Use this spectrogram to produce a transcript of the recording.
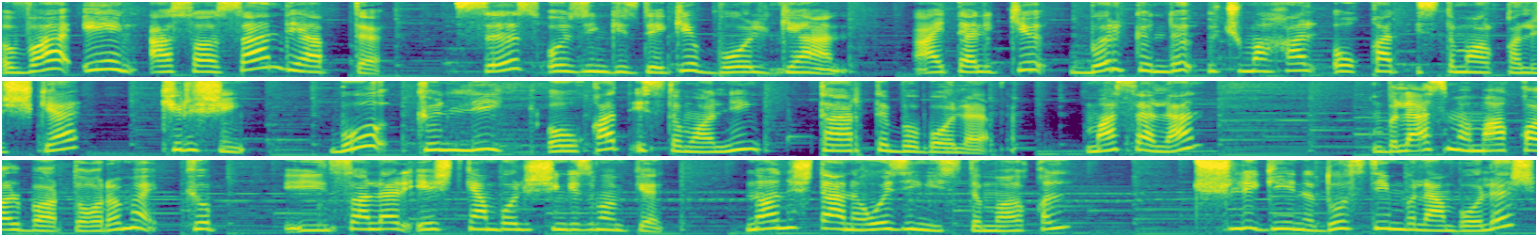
Va eng asosan deyapti siz o'zingizdagi bo'lgan aytaylikki bir kunda uch mahal ovqat iste'mol qilishga kirishing. Bu kunlik ovqat iste'molning tartibi bo'ladi. Masalan bilasizmi maqol bor to'g'rimi? Ko'p insonlar eshitgan bo'lishingiz mumkin. Nonushtani o'zing iste'mol qil tushligingni do'sting bilan bo'lish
